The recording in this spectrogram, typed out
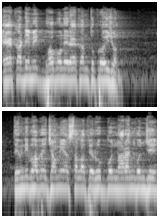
একাডেমিক ভবনের একান্ত প্রয়োজন। তেমনিভাবে জামিয়া সালাফে রূপগঞ্জ, নারায়ণগঞ্জে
